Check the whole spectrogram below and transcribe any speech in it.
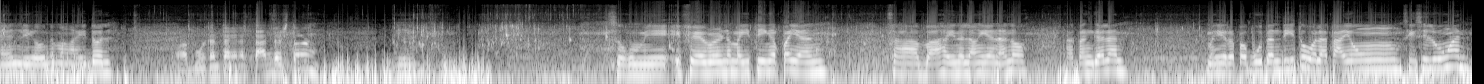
Ayan, ligaw na mga idol. Mabutan tayo ng thunderstorm. Ayan. So kung may, if ever na may tinga pa yan, sa bahay na lang yan, ano, tatanggalan. Mahirap abutan dito, wala tayong sisilungan.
